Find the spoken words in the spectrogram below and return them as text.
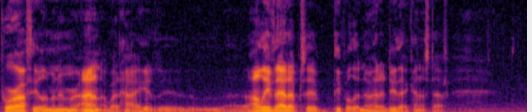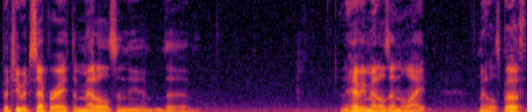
pour off the aluminum or I don't know what how I'll leave that up to people that know how to do that kind of stuff but you would separate the metals and the, the the heavy metals and the light metals both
